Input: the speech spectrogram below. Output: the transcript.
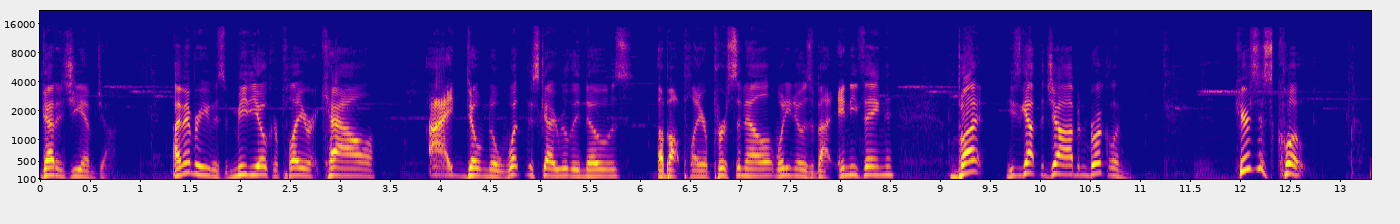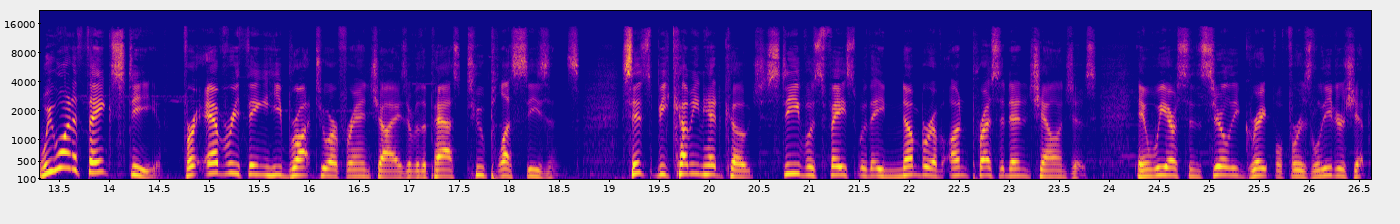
got a GM job. I remember he was a mediocre player at Cal. I don't know what this guy really knows about player personnel, what he knows about anything, but he's got the job in Brooklyn. Here's his quote We want to thank Steve for everything he brought to our franchise over the past two plus seasons. Since becoming head coach, Steve was faced with a number of unprecedented challenges, and we are sincerely grateful for his leadership,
